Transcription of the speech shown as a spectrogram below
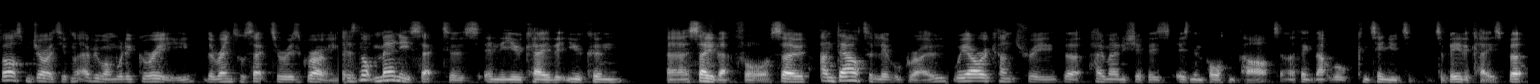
vast majority, if not everyone, would agree the rental sector is growing. There's not many sectors in the UK that you can uh, say that for. So undoubtedly it will grow. We are a country that home ownership is, is an important part, and I think that will continue to, to be the case. But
